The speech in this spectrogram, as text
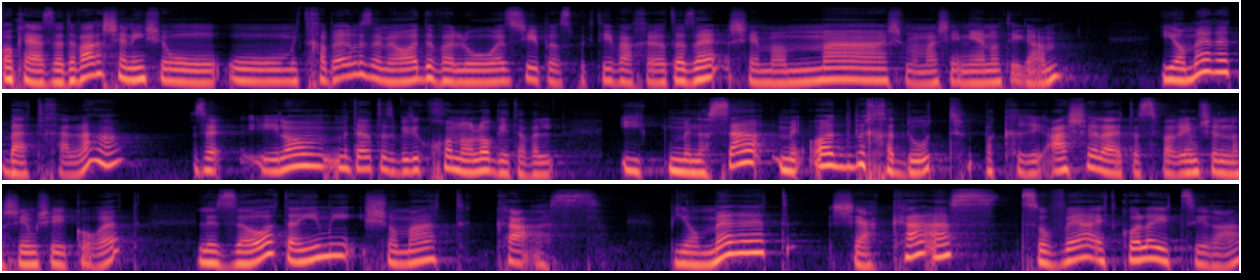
אוקיי, אז הדבר השני שהוא הוא מתחבר לזה מאוד, אבל הוא איזושהי פרספקטיבה אחרת על זה, שממש ממש עניין אותי גם. היא אומרת, בהתחלה, זה, היא לא מתארת את זה בדיוק כרונולוגית, אבל היא מנסה מאוד בחדות, בקריאה שלה את הספרים של נשים שהיא קוראת, לזהות האם היא שומעת כעס. והיא אומרת שהכעס צובע את כל היצירה,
